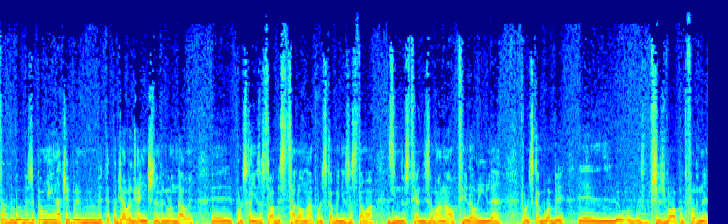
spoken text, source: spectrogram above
to byłyby zupełnie inaczej, by, by te podziały graniczne wyglądały. Y, Polska nie zostałaby scalona, Polska by nie została zindustrializowana o tyle, o ile. Polska byłaby, y, przeżywała potworny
